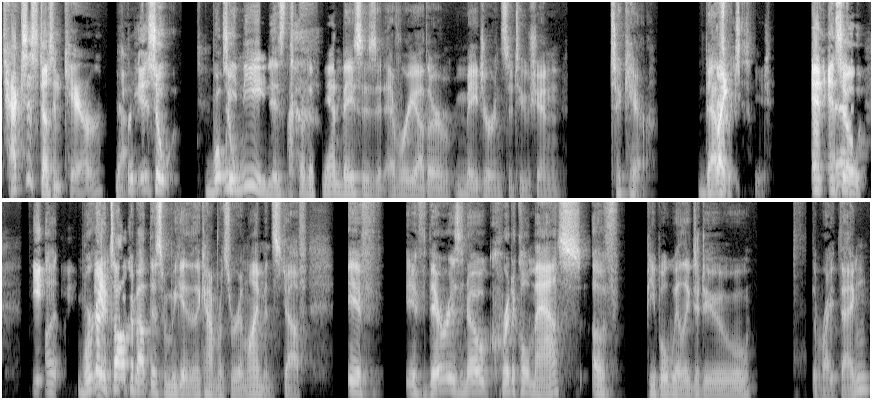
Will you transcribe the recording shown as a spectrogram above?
Texas doesn't care. Yeah. So what so, we need is for the fan bases at every other major institution to care. That's right. what you need. And and, and so uh, we're going to yeah. talk about this when we get into the conference realignment stuff. If if there is no critical mass of people willing to do the right thing,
